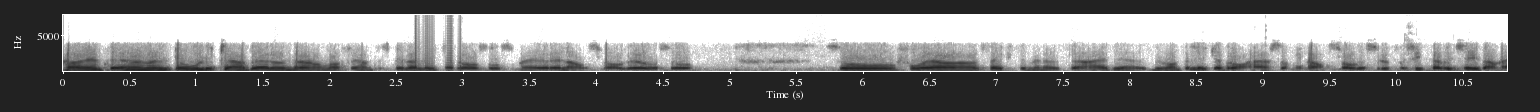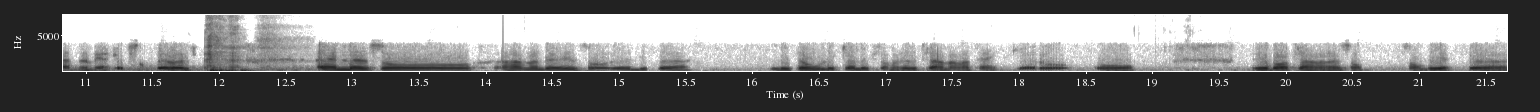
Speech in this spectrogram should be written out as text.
Jag vet inte, det är lite olika. Där undrar de varför jag inte spelar lika bra så som jag gör i landslaget. Och så, så får jag 60 minuter. Nej, det, det var inte lika bra här som i landslaget så du får sitta vid sidan ännu mer. Liksom. Det är väl... Eller så... Ja, men det är ju så. Det är lite lite olika liksom hur tränarna tänker och, och det är bara tränaren som, som vet eh,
